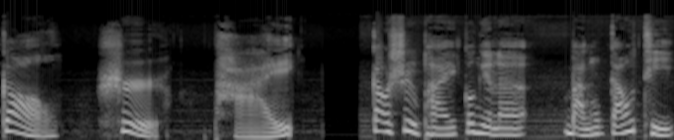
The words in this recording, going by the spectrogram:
告示牌， Cao sư牌có nghĩa là bảng cáo thị.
